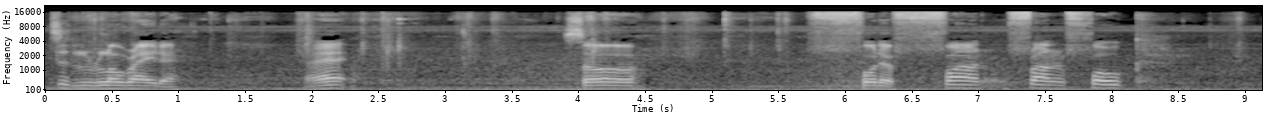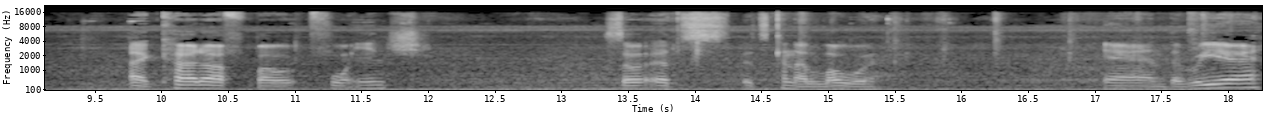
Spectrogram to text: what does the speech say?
It's a low rider. Alright. So for the front front fork I cut off about four inch. So it's it's kinda lower. And the rear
